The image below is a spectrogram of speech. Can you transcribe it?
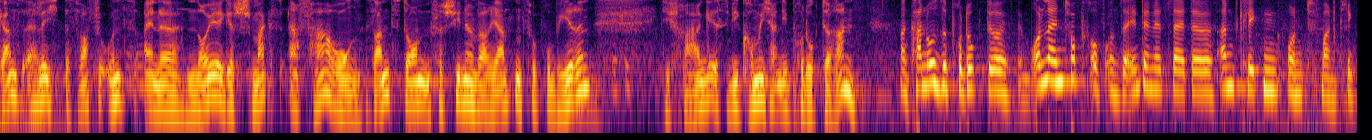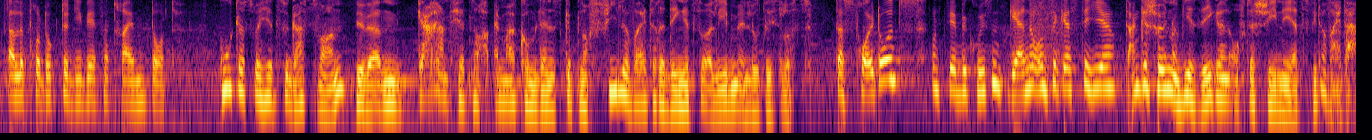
Ganz ehrlich, es war für uns eine neue Geschmackserfahrung, Sanddorn in verschiedenen Varianten zu probieren. Die Frage ist, wie komme ich an die Produkte ran? Man kann unsere Produkte im Online-Shop auf unserer Internetseite anklicken und man kriegt alle Produkte, die wir vertreiben, dort. Gut, dass wir hier zu Gast waren. Wir werden garantiert noch einmal kommen, denn es gibt noch viele weitere Dinge zu erleben in Ludwigslust. Das freut uns und wir begrüßen gerne unsere Gäste hier. Dankeschön und wir segeln auf der Schiene jetzt wieder weiter.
